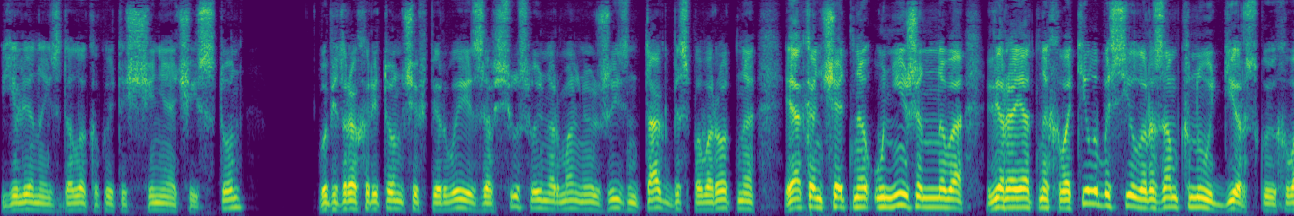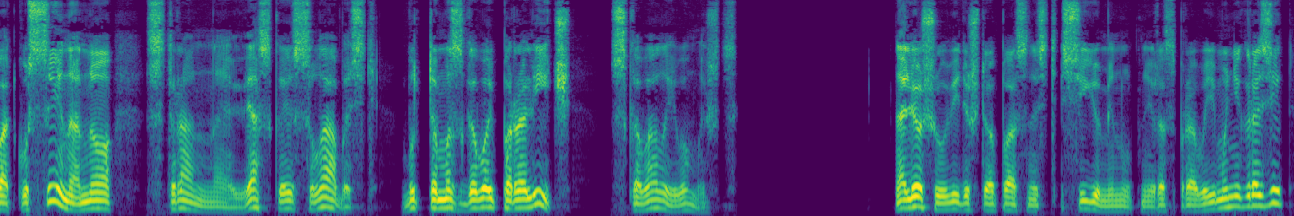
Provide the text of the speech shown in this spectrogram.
Елена издала какой-то щенячий стон. У Петра Харитоновича впервые за всю свою нормальную жизнь так бесповоротно и окончательно униженного, вероятно, хватило бы сил разомкнуть дерзкую хватку сына, но странная, вязкая слабость, будто мозговой паралич — сковала его мышцы. Алеша, увидя, что опасность сиюминутной расправы ему не грозит,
